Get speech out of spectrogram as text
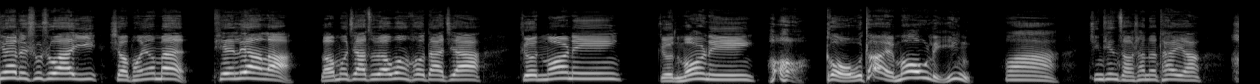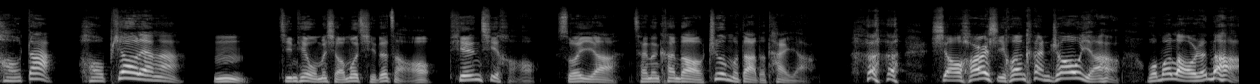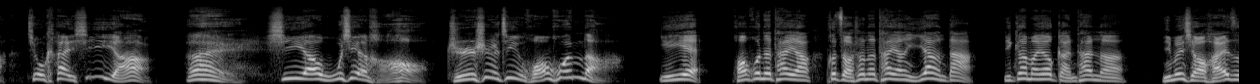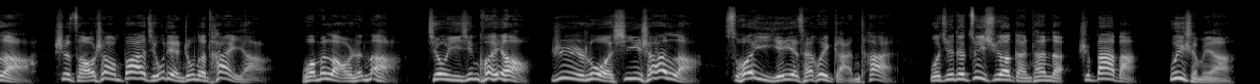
亲爱的叔叔阿姨、小朋友们，天亮了，老莫家族要问候大家，Good morning，Good morning，哈，狗带猫领，哇，今天早上的太阳好大，好漂亮啊！嗯，今天我们小莫起得早，天气好，所以啊，才能看到这么大的太阳。哈哈，小孩喜欢看朝阳，我们老人呐就看夕阳。哎，夕阳无限好，只是近黄昏呐。爷爷，黄昏的太阳和早上的太阳一样大，你干嘛要感叹呢？你们小孩子啊，是早上八九点钟的太阳，我们老人呐就已经快要日落西山了，所以爷爷才会感叹。我觉得最需要感叹的是爸爸，为什么呀？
